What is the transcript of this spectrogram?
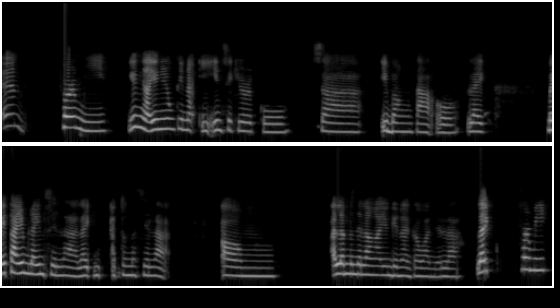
And for me, yun nga, yun yung kina-insecure ko sa ibang tao. Like, may timeline sila. Like, eto na sila. Um, alam na nila nga yung ginagawa nila. Like, for me,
